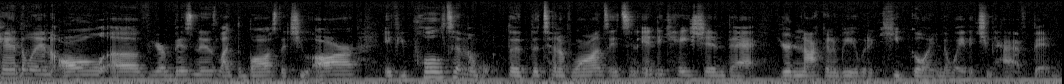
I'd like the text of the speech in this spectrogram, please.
handling all of your business like the boss that you are, if you pull ten the, the, the Ten of Wands, it's an indication that you're not going to be able to keep going the way that you have been.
